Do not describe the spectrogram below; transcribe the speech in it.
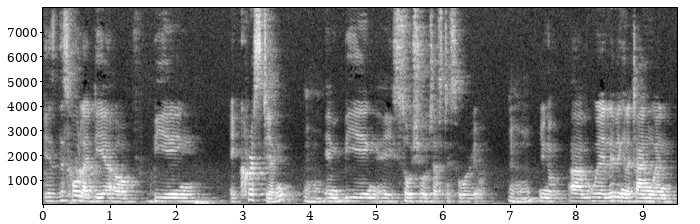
is this whole idea of being a Christian Mhm. and being a social justice warrior. Mm-hmm. You know, um, we're living in a time when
